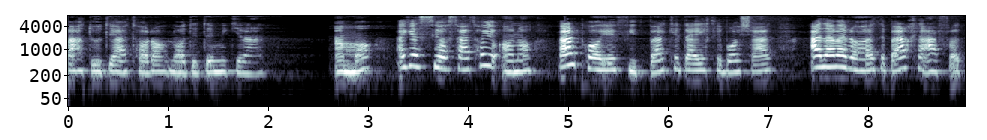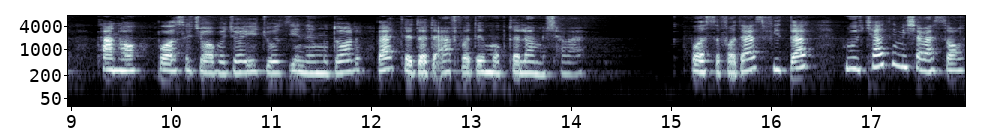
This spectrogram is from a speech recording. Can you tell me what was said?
محدودیت ها را نادیده می گیرند. اما اگر سیاست های آنها بر پایه فیدبک دقیقی باشد عدم رعایت برخی افراد تنها باعث جابجایی جزئی نمودار و تعداد افراد مبتلا می شود. با استفاده از feedback رویکردی می شود ساخت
